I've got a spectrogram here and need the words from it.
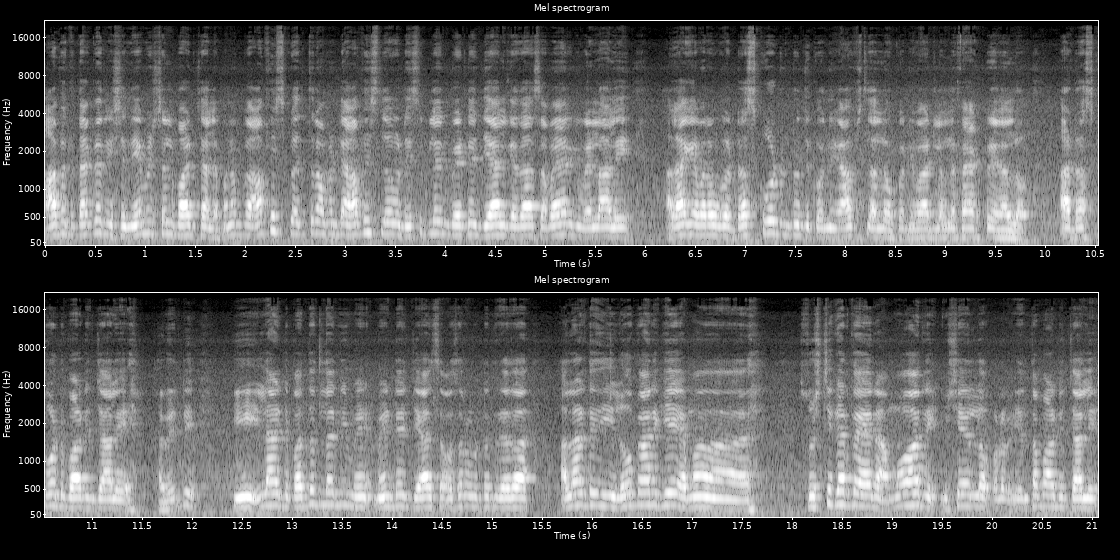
ఆమెకు తగ్గ నియమిషాలు పాటించాలి. మనం ఒక ఆఫీస్కి వెళ్తున్నామంటే ఆఫీస్లో ఒక డిసిప్లిన్ మెయింటైన్ చేయాలి కదా సమయానికి వెళ్ళాలి. అలాగే మనం ఒక డ్రెస్ కోడ్ ఉంటుంది కొన్ని ఆఫీసులలో కొన్ని వాటిలలో ఫ్యాక్టరీలలో. ఆ డ్రెస్ కోడ్ పాటించాలి. అవన్నీ ఈ ఇలాంటి పద్ధతులన్నీ మెయింటైన్ చేయాల్సిన అవసరం ఉంటుంది కదా. అలాంటిది ఈ లోకానికే మా సృష్టికర్త అయిన అమ్మవారి విషయంలో మనం ఎంత పాటించాలి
